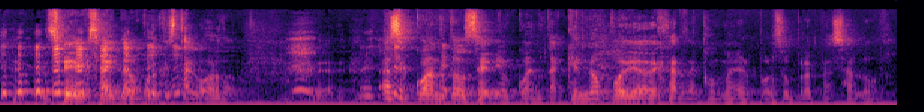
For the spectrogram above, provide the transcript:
sí, exacto. ¿Por qué está gordo? ¿Hace cuánto se dio cuenta que no podía dejar de comer por su propia salud?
